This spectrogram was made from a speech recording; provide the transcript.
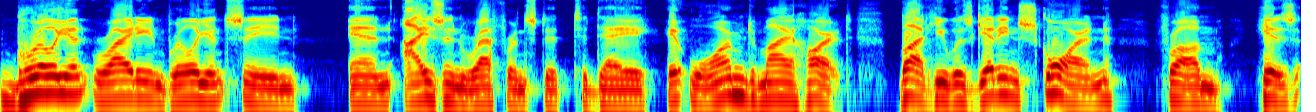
Brilliant writing, brilliant scene. And Eisen referenced it today. It warmed my heart. But he was getting scorn from his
